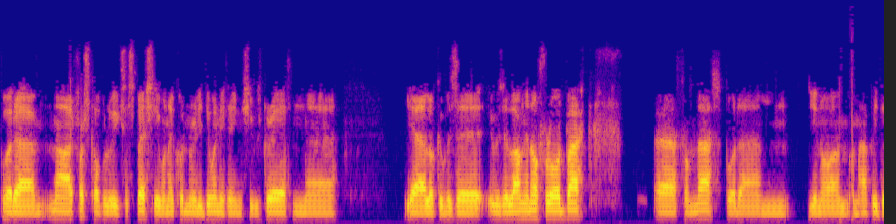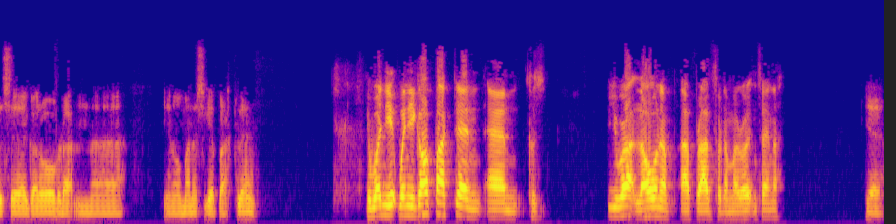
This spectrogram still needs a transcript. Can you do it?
But um, no, the first couple of weeks, especially when I couldn't really do anything, she was great. And uh, yeah, look, it was a it was a long enough road back uh, from that. But um, you know, I'm I'm happy to say I got over that and uh, you know managed to get back playing. When you when you got back then, because um, you were at loan at, at Bradford, am I right in saying that? Yeah.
